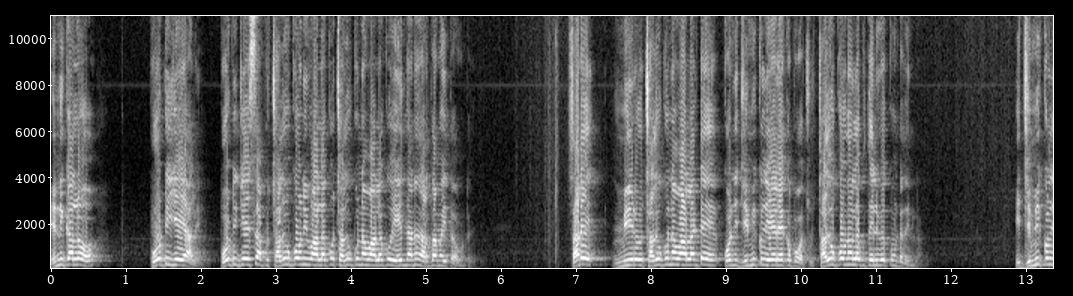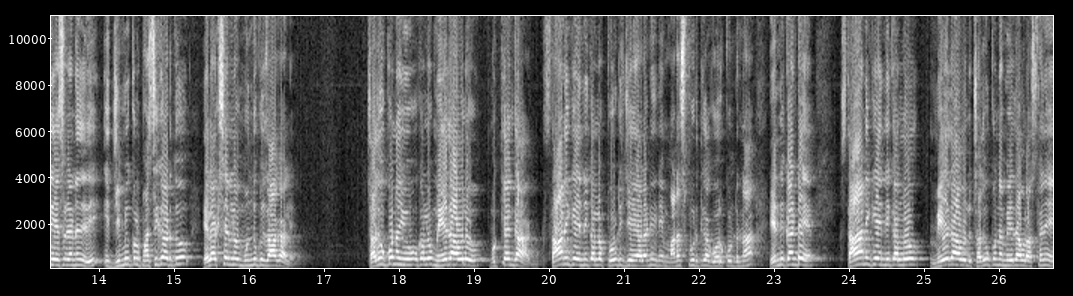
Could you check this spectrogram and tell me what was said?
ఎన్నికల్లో పోటీ చేయాలి. పోటీ చేస్తే అప్పుడు చదువుకోని వాళ్ళకు చదువుకున్న వాళ్ళకు ఏందనేది అర్థమవుతూ ఉంటుంది. సరే మీరు చదువుకున్న వాళ్ళంటే కొన్ని జిమ్మికులు చేయలేకపోవచ్చు. చదువుకోని వాళ్ళకు తెలివి ఎక్కువ ఉంటుంది ఇంట్లో. ఈ జిమ్మికులు చేసడం అనేది ఈ జిమ్మికులు పసిగడుతూ ఎలక్షన్లో ముందుకు సాగాలి. చదువుకున్న యువకులు మేధావులు ముఖ్యంగా స్థానిక ఎన్నికల్లో పోటీ చేయాలని నేను మనస్ఫూర్తిగా కోరుకుంటున్నా. ఎందుకంటే స్థానిక ఎన్నికల్లో మేధావులు చదువుకున్న మేధావులు వస్తేనే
